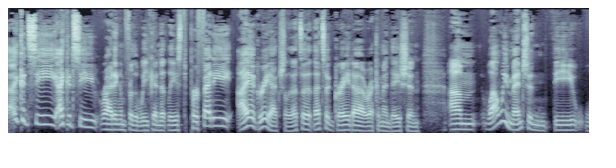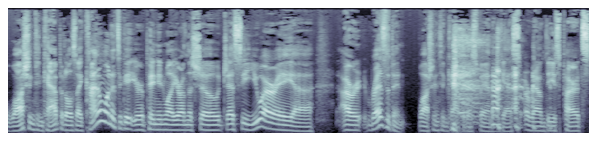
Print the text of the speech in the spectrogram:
I could see I could see riding him for the weekend at least. Perfetti, I agree. Actually, that's a that's a great uh, recommendation. Um, while we mentioned the Washington Capitals, I kind of wanted to get your opinion while you're on the show, Jesse. You are a uh, our resident Washington Capitals fan, I guess, around these parts.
